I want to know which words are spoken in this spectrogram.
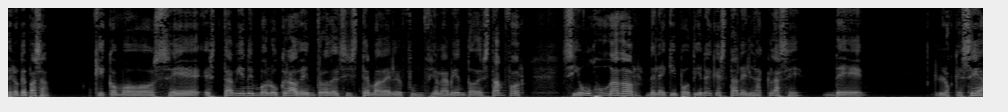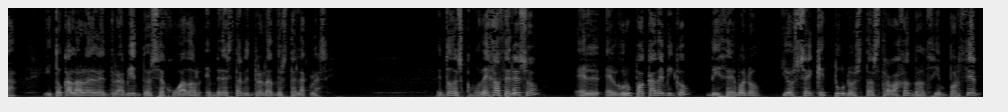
Pero ¿qué pasa? Que como se está bien involucrado dentro del sistema del funcionamiento de Stanford, si un jugador del equipo tiene que estar en la clase de lo que sea y toca a la hora del entrenamiento, ese jugador en vez de estar entrenando está en la clase. Entonces, como deja hacer eso, el, el grupo académico dice, bueno, yo sé que tú no estás trabajando al 100%,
